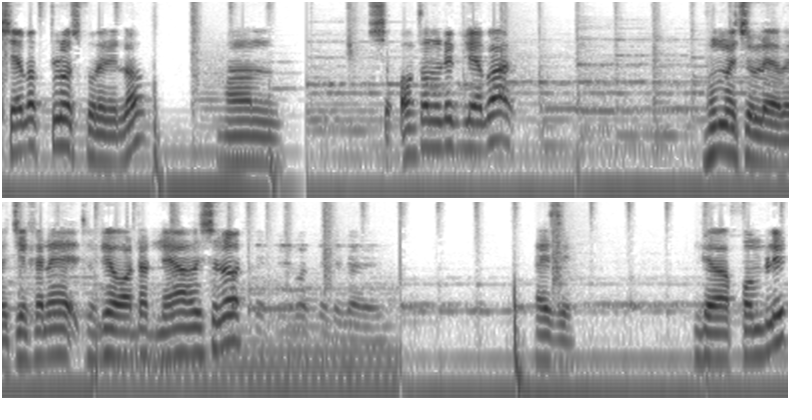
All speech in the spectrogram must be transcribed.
সে আবার ক্লোজ করে দিল। অটোমেটিকলি আবার ঘুমে চলে যাবে, যেখানে থেকে অর্ডার নেওয়া হয়েছিল। এই যে, দেওয়া কমপ্লিট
